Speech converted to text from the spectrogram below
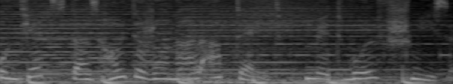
Und jetzt das Heute-Journal-Update mit Wulf Schmiese.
